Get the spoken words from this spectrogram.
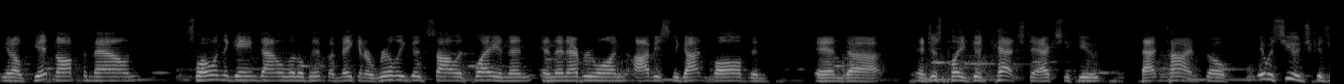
you know, getting off the mound, slowing the game down a little bit, but making a really good solid play. And then and then everyone obviously got involved and and uh, and just played good catch to execute that time. So it was huge because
